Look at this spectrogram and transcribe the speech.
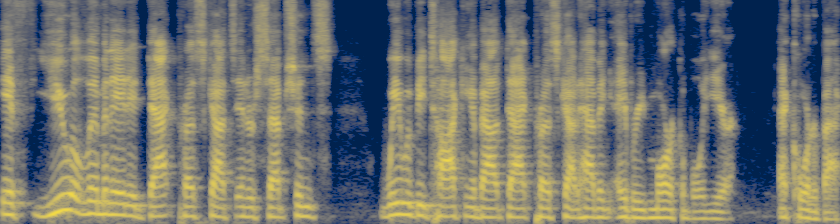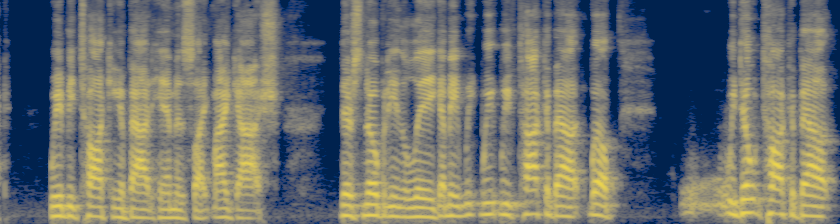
if you eliminated Dak Prescott's interceptions, we would be talking about Dak Prescott having a remarkable year at quarterback. We'd be talking about him as like, my gosh, there's nobody in the league. I mean, we, we we've talked about well, we don't talk about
